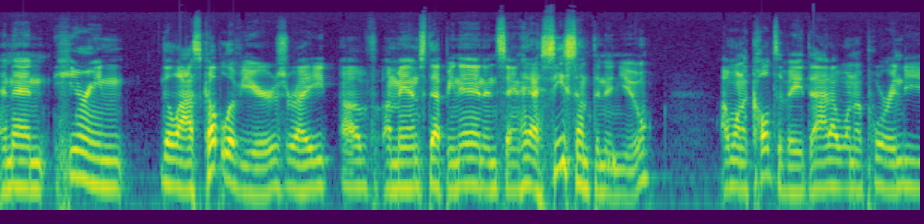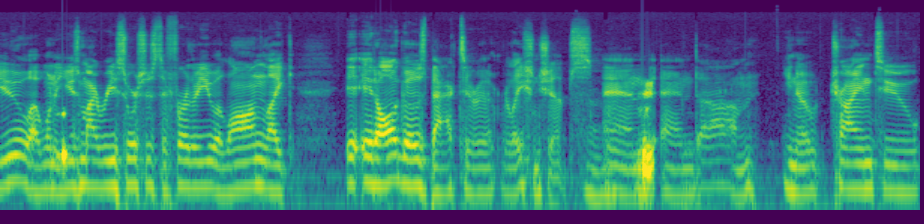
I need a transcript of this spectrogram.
and then hearing the last couple of years, right, of a man stepping in and saying, "Hey, I see something in you." I want to cultivate that. I want to pour into you. I want to use my resources to further you along. Like it, it all goes back to relationships mm-hmm. and and um, you know trying to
